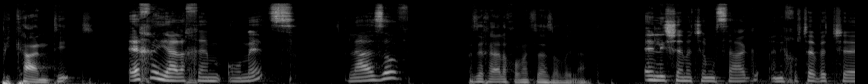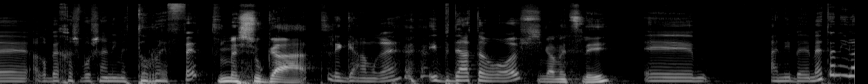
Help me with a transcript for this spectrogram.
פיקנטית. איך היה לכם אומץ לעזוב? אז איך היה לך אומץ לעזוב, עינת? אין לי שמץ של מושג. אני חושבת שהרבה חשבו שאני מטורפת משוגעת. לגמרי, איבדה את הראש. גם אצלי. אמ, אני באמת, אני לא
